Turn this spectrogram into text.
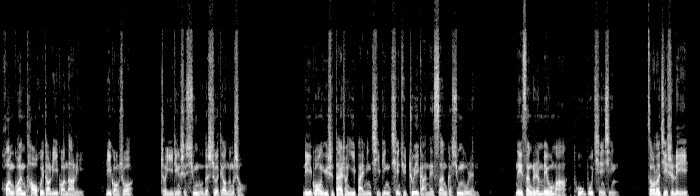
宦官逃回到李广那里，李广说：“这一定是匈奴的射雕能手。”李广于是带上一百名骑兵前去追赶那三个匈奴人。那三个人没有马，徒步前行，走了几十里。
